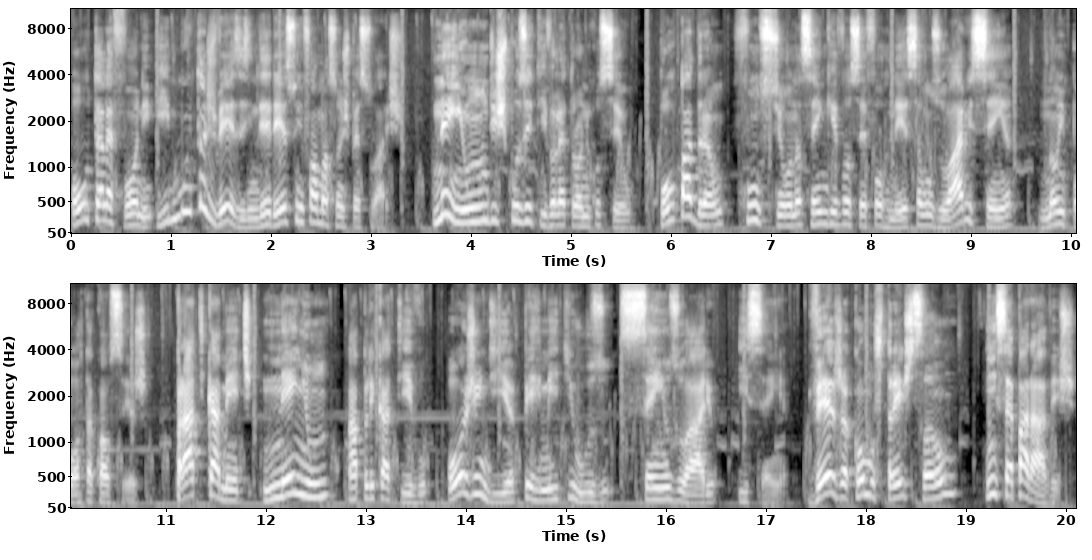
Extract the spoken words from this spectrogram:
ou telefone e muitas vezes endereço e informações pessoais. Nenhum dispositivo eletrônico seu, por padrão, funciona sem que você forneça um usuário e senha, não importa qual seja. Praticamente nenhum aplicativo hoje em dia permite uso sem usuário e senha. Veja como os três são inseparáveis.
